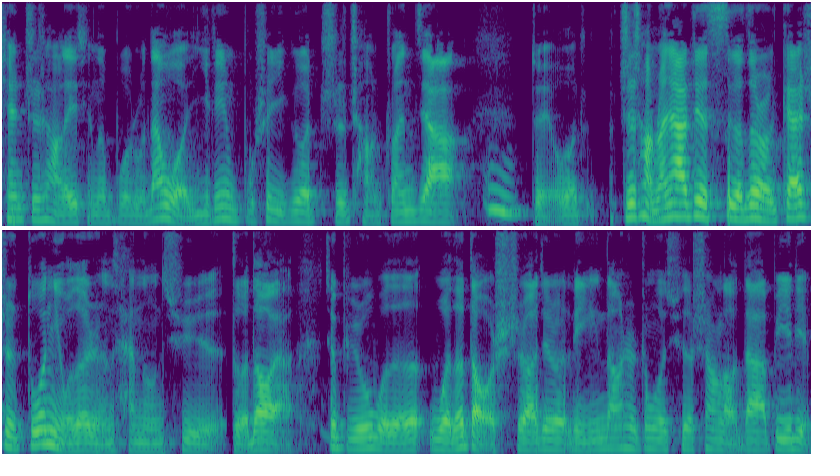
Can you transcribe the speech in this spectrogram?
偏职场类型的博主，但我一定不是一个职场专家。嗯对我“职场专家”这四个字儿，该是多牛的人才能去得到呀？就比如我的我的导师啊，就是领英当时中国区的市场老大 Billy，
